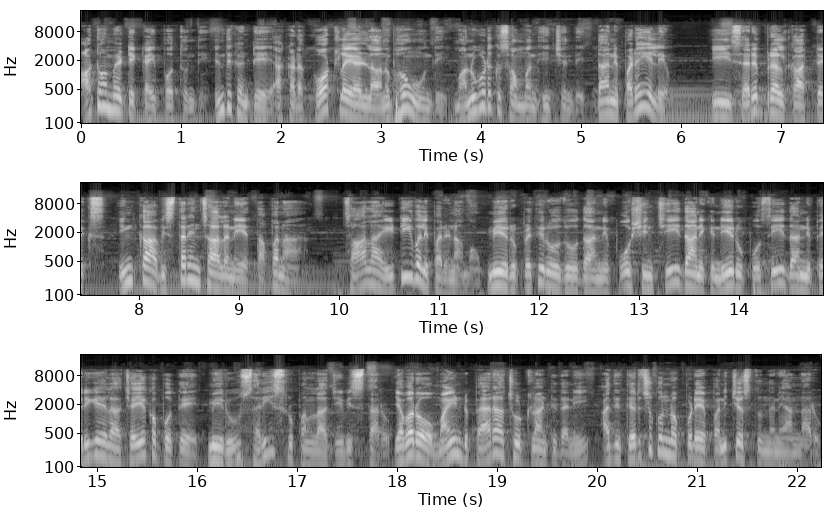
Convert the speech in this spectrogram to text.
ఆటోమేటిక్ అయిపోతుంది. ఎందుకంటే అక్కడ కోట్ల ఏళ్ళ అనుభవం ఉంది. మనుగడకు సంబంధించింది. దాన్ని పడేయలేం. ఈ సెరిబ్రల్ కార్టెక్స్ ఇంకా విస్తరించాలనే తపన చాలా ఇటీవలి పరిణామం. మీరు ప్రతిరోజు దాన్ని పోషించి దానికి నీరు పోసి దాన్ని పెరిగేలా చేయకపోతే మీరు సరీసృపంలా జీవిస్తారు. ఎవరో మైండ్ పారాచూట్ లాంటిదని అది తెరుచుకున్నప్పుడే పనిచేస్తుందని అన్నారు.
